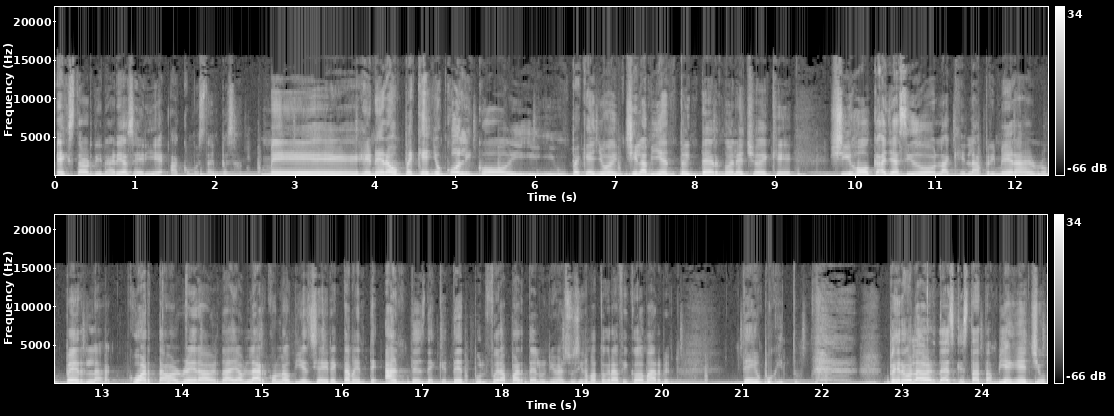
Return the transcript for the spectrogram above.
extraordinaria serie a como está empezando. Me genera un pequeño cólico y, y un pequeño enchilamiento interno el hecho de que She-Hulk haya sido la, que, la primera en romper la cuarta barrera, ¿verdad? De hablar con la audiencia directamente antes de que Deadpool fuera parte del universo cinematográfico de Marvel. De un poquito. Pero la verdad es que está tan bien hecho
